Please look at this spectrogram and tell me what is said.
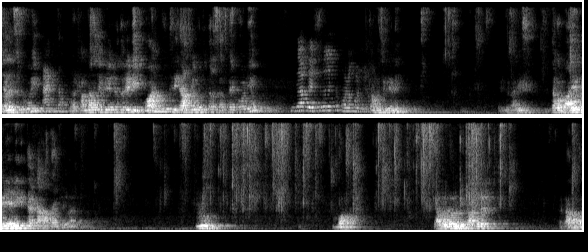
চ্যালেঞ্জ শুরু করি। একদম। মানে ঠান্ডা আছে বিরিয়ানিটা তো রেডি ওয়ান টু থ্রি আজকে নতুন তারা সাবস্ক্রাইব করে নিও। যা পেজগুলো একটু ফলো করে নিও। কেমন আছে বিরিয়ানি। এই যে রাইস দেখো বাইরের বিরিয়ানি কিন্তু একটা আলাদাই ফ্লেভার হুম। বাহ। কেমন কেমন মিঠা করে একটা আলাদা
